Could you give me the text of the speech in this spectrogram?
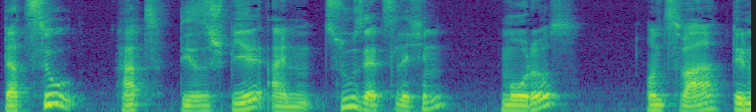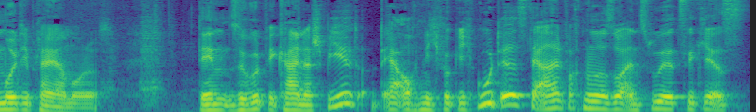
Dazu hat dieses Spiel einen zusätzlichen Modus, und zwar den Multiplayer-Modus. Den so gut wie keiner spielt, der auch nicht wirklich gut ist, der einfach nur so ein zusätzliches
